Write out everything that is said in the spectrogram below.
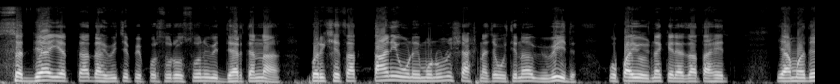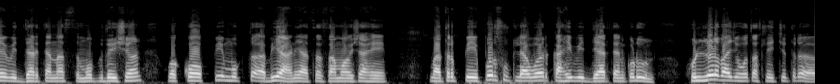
सध्या इयत्ता दहावीचे पेपर सुरू असून विद्यार्थ्यांना परीक्षेचा ताण येऊ नये म्हणून शासनाच्या वतीनं विविध उपाययोजना केल्या जात आहेत. यामध्ये विद्यार्थ्यांना समुपदेशन व कॉपी मुक्त अभियान याचा समावेश आहे. मात्र पेपर सुटल्यावर काही विद्यार्थ्यांकडून हुल्लडबाजी होत असले चित्र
